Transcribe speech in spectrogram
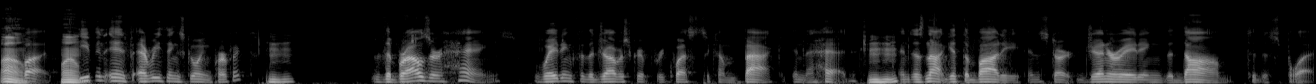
oh, but well. even if everything's going perfect, hmm the browser hangs, waiting for the JavaScript requests to come back in the head, hmm and does not get the body and start generating the DOM to display.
